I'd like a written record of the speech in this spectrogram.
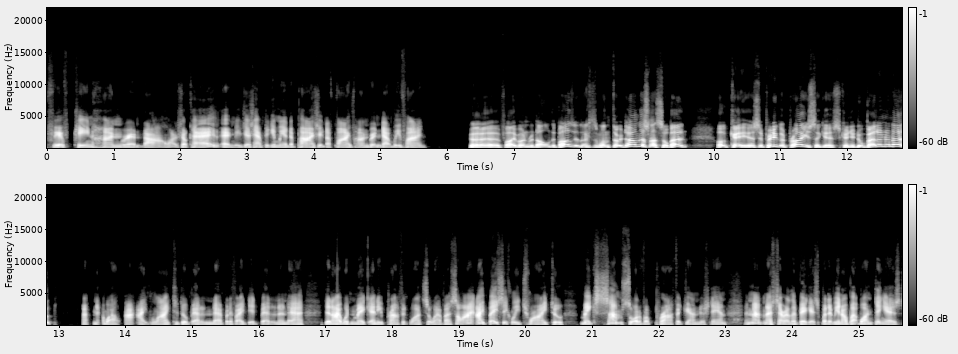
Fifteen hundred dollars, okay? And you just have to give me a deposit of five hundred, and that'll be fine. Uh, five hundred dollar deposit. Like it's one third down. That's not so bad. Okay, it's a pretty good price, I guess. Can you do better than that? Uh, well, I- I'd like to do better than that, but if I did better than that, then I wouldn't make any profit whatsoever. So I, I basically try to make some sort of a profit, you understand? And not necessarily the biggest, but, you know, but one thing is,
